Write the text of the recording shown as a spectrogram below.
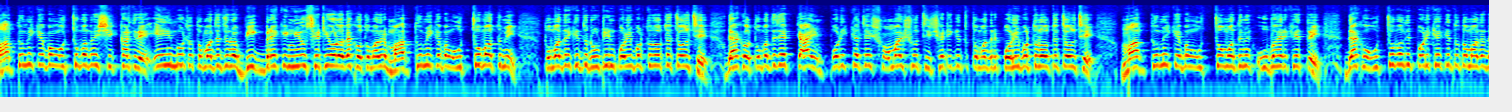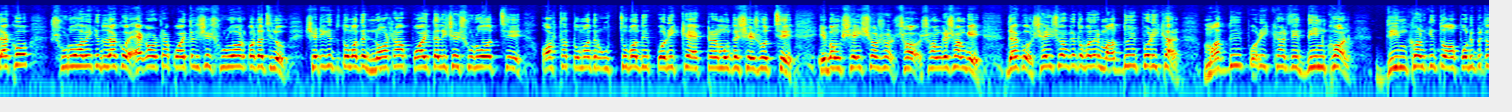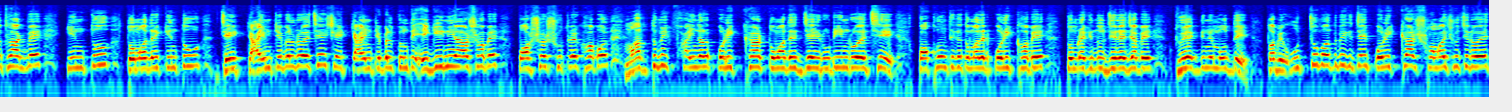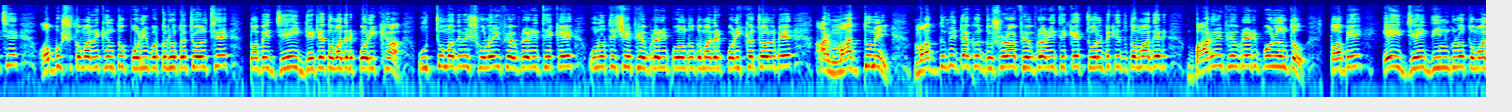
মাধ্যমিক এবং উচ্চ মাধ্যমিক শিক্ষার্থীরা এই মুহূর্তে তোমাদের জন্য বিগ ব্রেকিং নিউজ সেটি হলো, দেখো, তোমাদের মাধ্যমিক এবং উচ্চ মাধ্যমিক, তোমাদের কিন্তু রুটিন পরিবর্তন হতে চলছে। দেখো, তোমাদের যে টাইম পরীক্ষার যে সময়সূচি, সেটি কিন্তু তোমাদের পরিবর্তন হতে চলছে। মাধ্যমিক এবং উচ্চ মাধ্যমিক উভয়ের ক্ষেত্রেই। দেখো, উচ্চ মাধ্যমিক পরীক্ষা কিন্তু তোমাদের, দেখো, শুরু হবে কিন্তু, দেখো, এগারোটা পঁয়তাল্লিশে শুরু হওয়ার কথা ছিল। সেটি কিন্তু তোমাদের নটা পঁয়তাল্লিশে শুরু হচ্ছে। অর্থাৎ তোমাদের উচ্চ মাধ্যমিক পরীক্ষা একটার মধ্যে শেষ হচ্ছে। এবং সেই সঙ্গে সঙ্গে, দেখো, সেই সঙ্গে তোমাদের মাধ্যমিক পরীক্ষার মাধ্যমিক পরীক্ষার যে দিনক্ষণ দিনক্ষণ কিন্তু অপরিবর্তিত থাকবে। কিন্তু তোমাদের কিন্তু যেই টাইম টেবিল রয়েছে, সেই টাইম টেবিল কিন্তু এগিয়ে নিয়ে আসা হবে। পর্ষদ সূত্রে খবর, মাধ্যমিক ফাইনাল পরীক্ষার তোমাদের যে রুটিন রয়েছে, কখন থেকে তোমাদের পরীক্ষা হবে, তোমরা কিন্তু জেনে যাবে দু একদিনের মধ্যে। তবে উচ্চ মাধ্যমিক যেই পরীক্ষার সময়সূচি রয়েছে, অবশ্যই তোমাদের কিন্তু পরিবর্তন হতে চলছে। তবে যেই ডেটে তোমাদের পরীক্ষা, উচ্চ মাধ্যমিক ষোলোই ফেব্রুয়ারি থেকে উনত্রিশে ফেব্রুয়ারি পর্যন্ত তোমাদের পরীক্ষা চলবে। আর মাধ্যমিক মাধ্যমিক দেখো দোসরা ফেব্রুয়ারি থেকে চলবে কিন্তু তোমাদের বারোই ফেব্রুয়ারি পর্যন্ত। তবে এই যেই দিনগুলো তোমাদের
